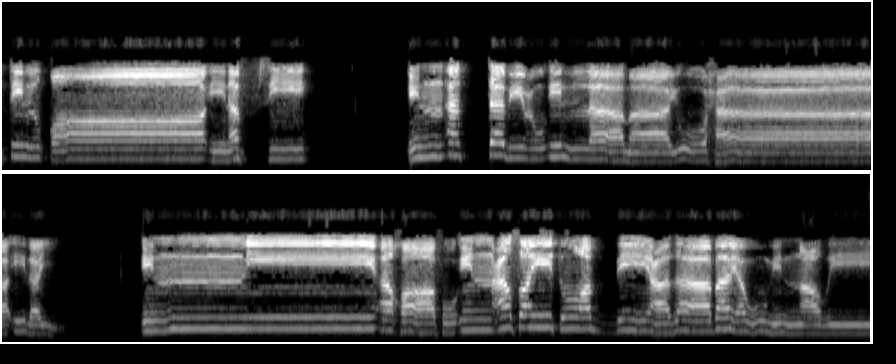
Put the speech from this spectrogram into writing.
تلقاء نفسي إن أتبع إلا ما يوحى إلي. إني أخاف إن عصيت ربي عذاب يوم عظيم.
